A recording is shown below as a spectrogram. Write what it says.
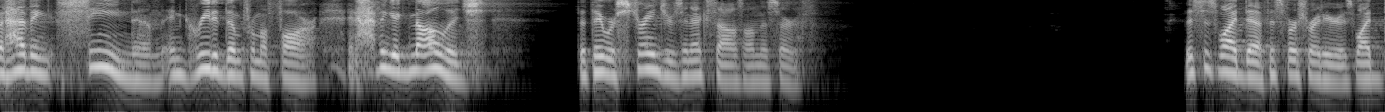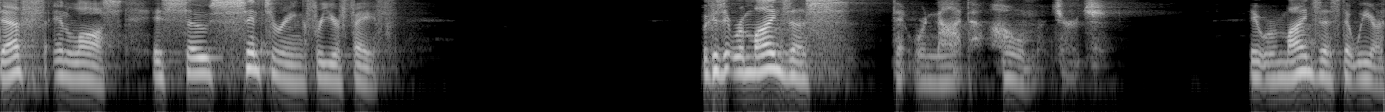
but having seen them and greeted them from afar, and having acknowledged that they were strangers and exiles on this earth. This is why death, this verse right here, is why death and loss is so centering for your faith. Because it reminds us that we're not home, church. It reminds us that we are,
